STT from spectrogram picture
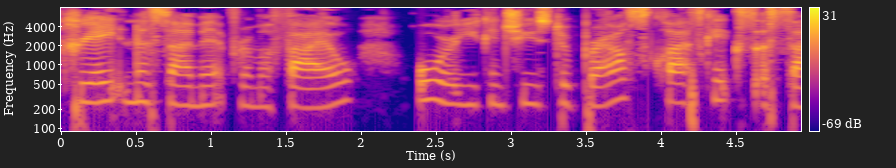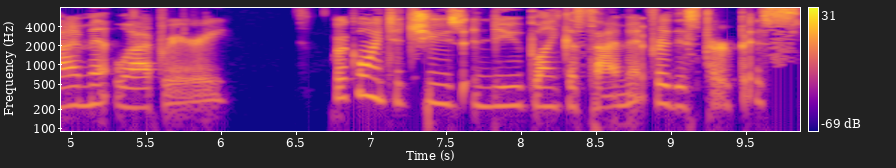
create an assignment from a file, or you can choose to browse ClassKick's assignment library. We're going to choose a new blank assignment for this purpose.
